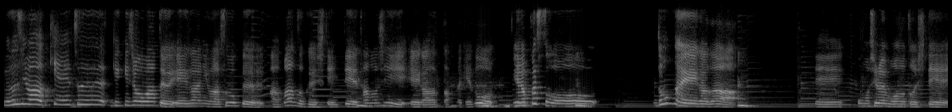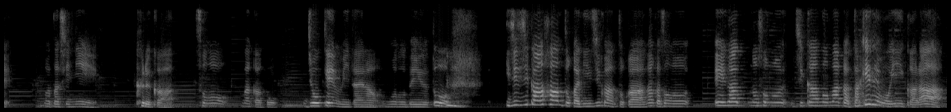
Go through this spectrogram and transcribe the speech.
私は鬼滅劇場版という映画にはすごくあ満足していてうん楽しい映画だったんだけど、うんやっぱりその、どんな映画が、うん。えー面白いものとして私に来るか、そのなんかこう、条件みたいなもので言うと、うん。1時間半とか2時間とか、なんかその映画のその時間の中だけでもいいから、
